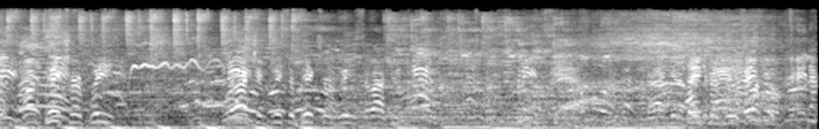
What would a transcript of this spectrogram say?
please. One picture, please. Sebastian, please, a picture, please, Sebastian. Please. Yeah. Can I get a picture, Thank you. Thank you.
